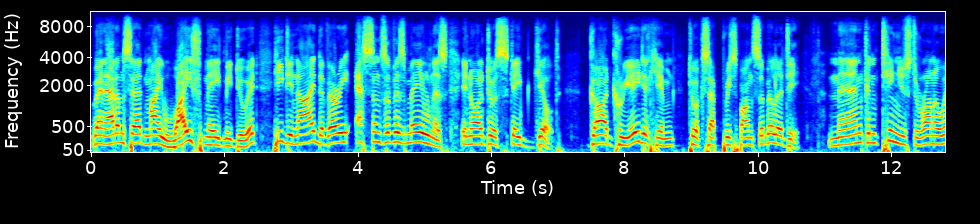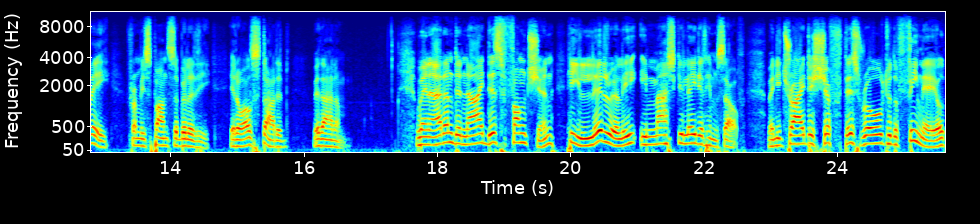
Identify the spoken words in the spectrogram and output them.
When Adam said, My wife made me do it, he denied the very essence of his maleness in order to escape guilt. God created him to accept responsibility. Man continues to run away from responsibility. It all started with Adam. When Adam denied this function, he literally emasculated himself. When he tried to shift this role to the female,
